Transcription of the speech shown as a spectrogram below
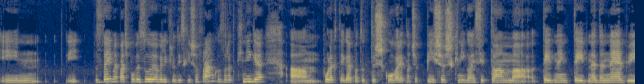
in, in zdaj me pač povezujejo veliko ljudi s hišo Franko zaradi knjige. Um, poleg tega je pa tudi težko, verjetno, če pišeš knjigo in si tam uh, tedne in tedne, da ne bi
